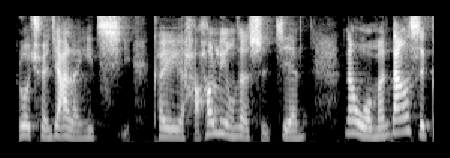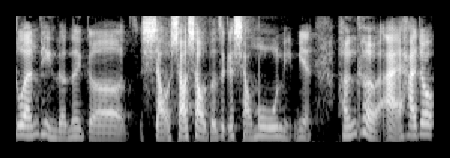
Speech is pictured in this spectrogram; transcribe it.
如果全家人一起，可以好好利用这时间。那我们当时 glamping 的那个小小小的这个小木屋里面很可爱，他就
